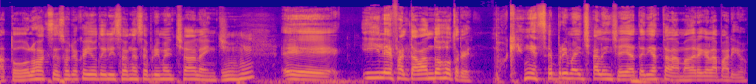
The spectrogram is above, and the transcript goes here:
a todos los accesorios que ella utilizó en ese primer challenge. Eh, y le faltaban dos o tres. Porque en ese primer challenge ella tenía hasta la madre que la parió.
